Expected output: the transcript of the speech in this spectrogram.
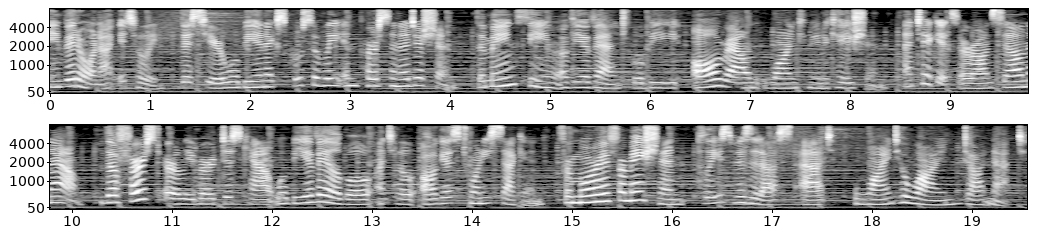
in Verona, Italy. This year will be an exclusively in person edition. The main theme of the event will be all round wine communication, and tickets are on sale now. The first early bird discount will be available until August 22nd. For more information, please visit us at winetowine.net.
